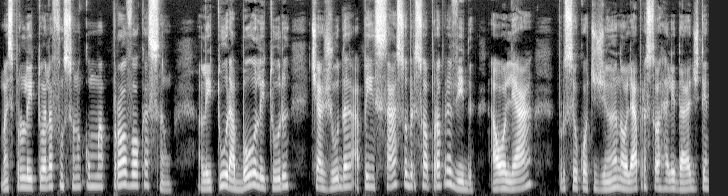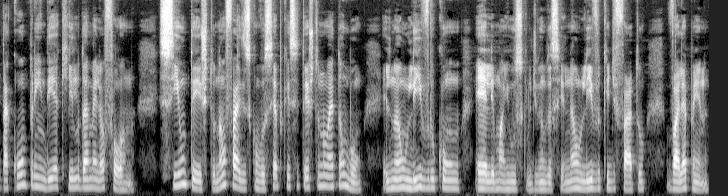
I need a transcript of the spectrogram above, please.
mas para o leitor ela funciona como uma provocação. A leitura, a boa leitura, te ajuda a pensar sobre a sua própria vida, a olhar para o seu cotidiano, olhar para a sua realidade e tentar compreender aquilo da melhor forma. Se um texto não faz isso com você, é porque esse texto não é tão bom. Ele não é um livro com L maiúsculo, digamos assim. Ele não é um livro que de fato vale a pena.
